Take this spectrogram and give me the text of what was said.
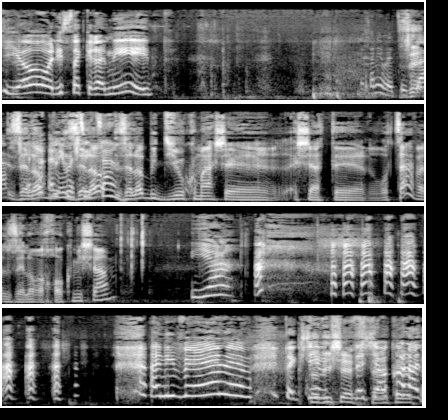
יואו אני סקרנית. זה? זה, לא, אני זה, לא. זה לא בדיוק מה ש, שאת אה, רוצה אבל זה לא רחוק משם. יא. אני בהלם. תקשיב זה. שוקולד.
